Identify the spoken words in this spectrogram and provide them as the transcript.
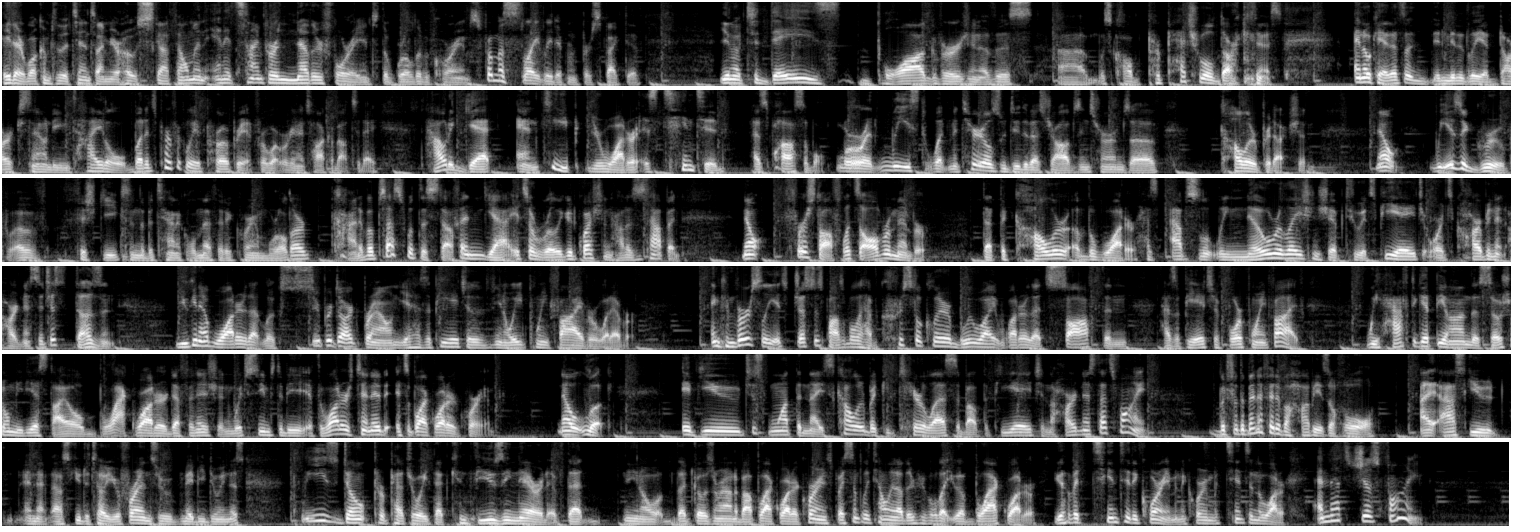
Hey there, welcome to the tint. I'm your host, Scott Fellman, and it's time for another foray into the world of aquariums from a slightly different perspective. You know, today's blog version of this uh, was called Perpetual Darkness. And okay, that's a, admittedly a dark sounding title, but it's perfectly appropriate for what we're going to talk about today how to get and keep your water as tinted as possible, or at least what materials would do the best jobs in terms of color production. Now, we as a group of fish geeks in the botanical method aquarium world are kind of obsessed with this stuff. And yeah, it's a really good question. How does this happen? Now, first off, let's all remember that the color of the water has absolutely no relationship to its pH or its carbonate hardness. It just doesn't. You can have water that looks super dark brown, yet has a pH of, you know, 8.5 or whatever. And conversely, it's just as possible to have crystal clear blue white water that's soft and has a pH of 4.5 we have to get beyond the social media style blackwater definition, which seems to be if the water is tinted, it's a blackwater aquarium. Now, look, if you just want the nice color but could care less about the pH and the hardness, that's fine. But for the benefit of a hobby as a whole, I ask you and ask you to tell your friends who may be doing this, please don't perpetuate that confusing narrative that you know that goes around about blackwater aquariums by simply telling other people that you have black water. You have a tinted aquarium, an aquarium with tint in the water, and that's just fine.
